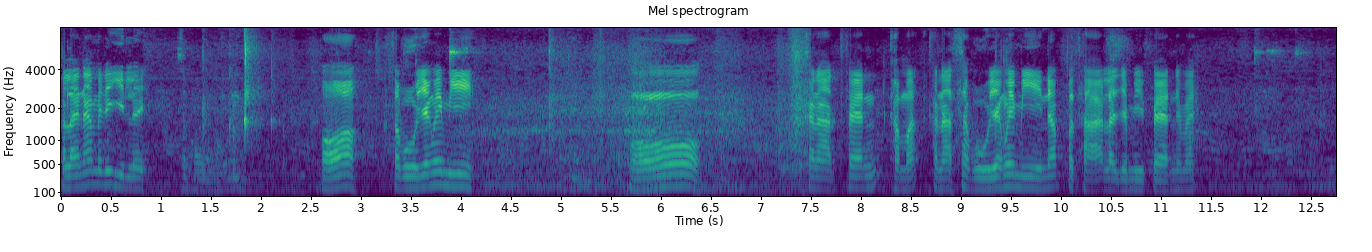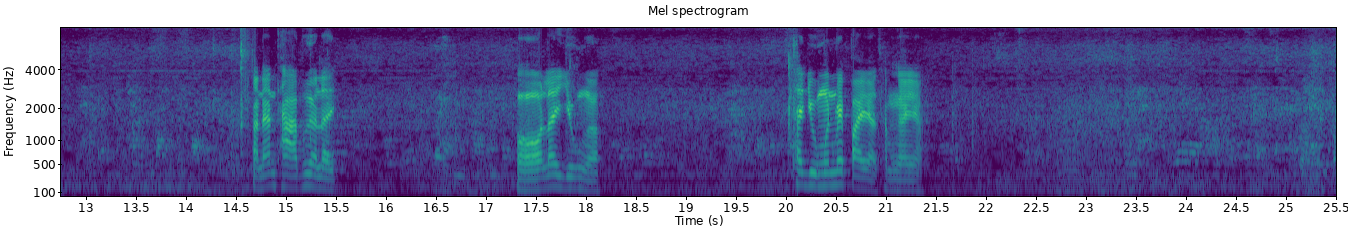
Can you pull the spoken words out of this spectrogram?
อะไรนะไม่ได้ยินเลย สบู่นี่อ๋อ สบู่ยังไม่มี โอ้ขนาดแฟนขมะขนาดสบู่ยังไม่มีนับภาษาอะไรจะมีแฟนใช่ไหมอันนั้นทาเพื่ออะไรไล่อยู่อ๋อ ไล่ยุงเหรอ ถ้ายุงมันไม่ไปอะทำไงอะปล่อยให้ไป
